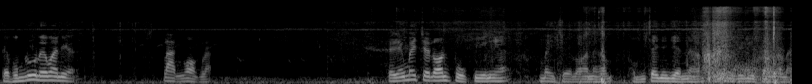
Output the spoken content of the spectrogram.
แต่ผมรู้เลยว่าเนี่ยรากงอกแล้วแต่ยังไม่เจอร้อนปลูกปีนี้ฮะไม่เจอร้อนนะครับ ผมใจเย็นๆนะครับไม่ได้รีบร้อนอะไร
